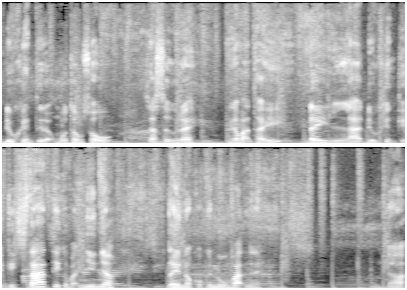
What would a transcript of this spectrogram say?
điều khiển tự động một thông số. Giả sử ở đây các bạn thấy đây là điều khiển cái kickstart thì các bạn nhìn nhá đây nó có cái núm vặn này, này. Đó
